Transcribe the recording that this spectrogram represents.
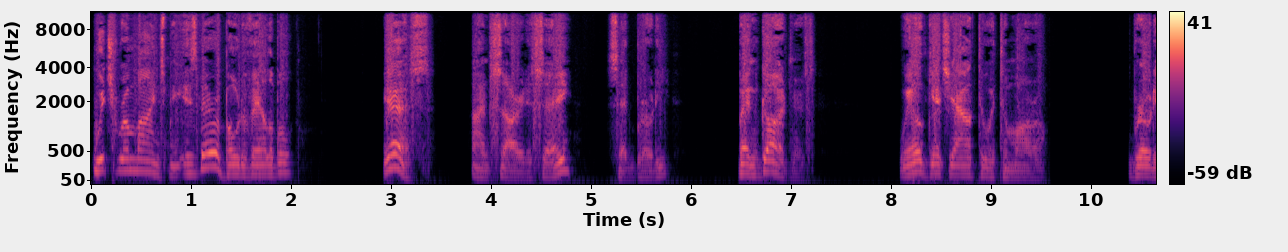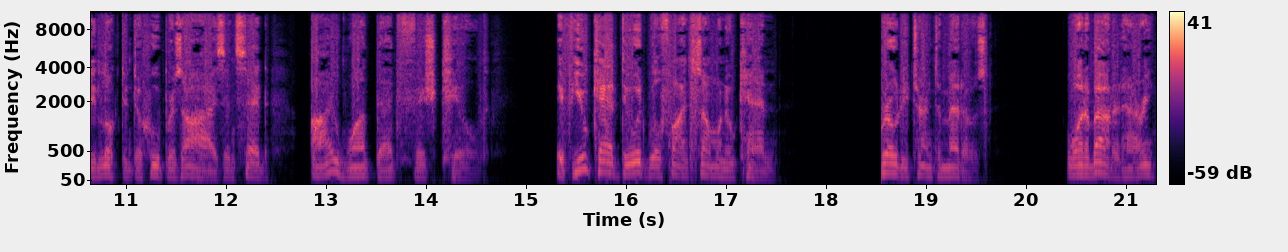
which reminds me, is there a boat available? Yes, I'm sorry to say, said Brody. Ben Gardner's. We'll get you out to it tomorrow. Brody looked into Hooper's eyes and said, I want that fish killed. If you can't do it, we'll find someone who can. Brody turned to Meadows. What about it, Harry?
